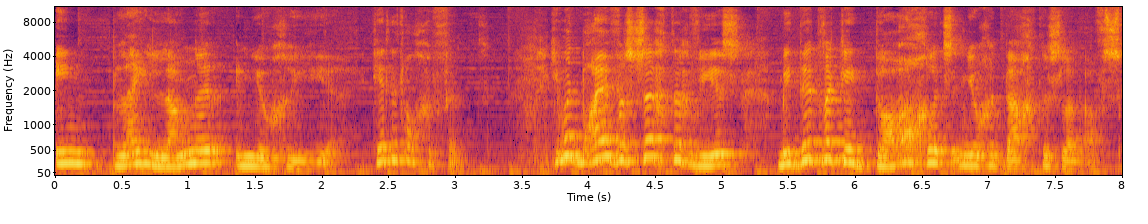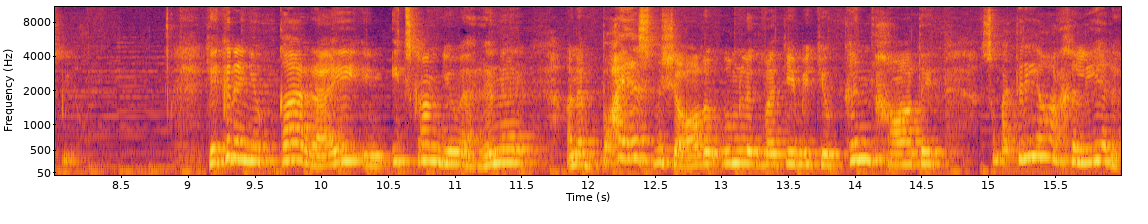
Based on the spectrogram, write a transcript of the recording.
en bly langer in jou geheue. Het jy dit al gevind? Jy moet baie versigtig wees met dit wat jy daagliks in jou gedagtes laat afspeel. Jy kan in jou kar ry en iets kan jou herinner aan 'n baie spesiale oomblik wat jy met jou kind gehad het, sommer 3 jaar gelede.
